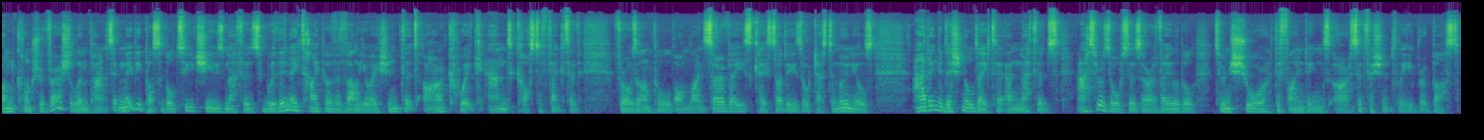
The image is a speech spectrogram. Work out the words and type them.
uncontroversial impacts, it may be possible to choose methods within a type of evaluation that are quick and cost effective. For example, online surveys, case studies, or testimonials, adding additional data and methods as resources are available to ensure the findings are sufficiently robust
